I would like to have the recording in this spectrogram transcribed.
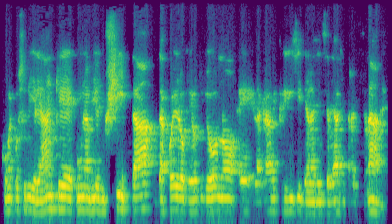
come posso dire, anche una via d'uscita da quello che oggigiorno è la grave crisi dell'agenzia viaggi tradizionale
